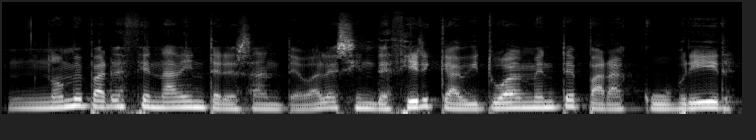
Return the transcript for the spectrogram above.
no me parece nada interesante, ¿vale? Sin decir que habitualmente para cubrir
